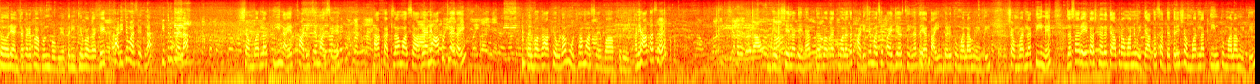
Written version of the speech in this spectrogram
तर यांच्याकडे पण आपण बघूया. तर इथे बघा हे खाडीचे मासे आहेत ना? किती रुपयाला? शंभरला तीन आहेत खाडीचे मासे आहेत. हा कटला मासा आहे आणि हा कुठला आहे ताई? तर बघा हा केवढा मोठा मासा आहे बापरे. आणि हा कसा आहे? दीडशेला देणार. तर बघा तुम्हाला जर खाडीचे मासे पाहिजे असतील ना तर या ताईंकडे तुम्हाला मिळतील. शंभरला तीन आहे. जसा रेट असणार आहे त्याप्रमाणे मिळते. आता सध्या तरी शंभरला तीन तुम्हाला मिळतील.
